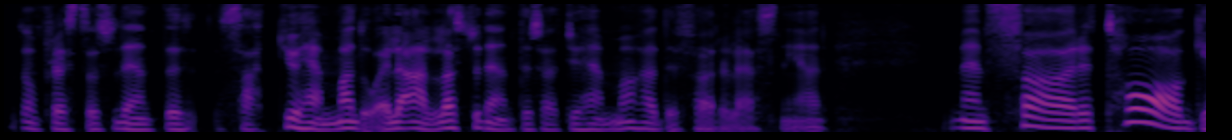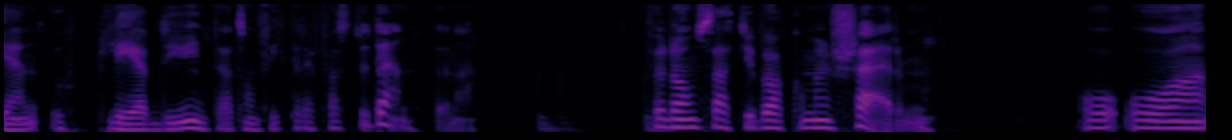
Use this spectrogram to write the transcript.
De flesta studenter satt ju hemma då, eller alla studenter satt ju hemma och hade föreläsningar. Men företagen upplevde ju inte att de fick träffa studenterna. För de satt ju bakom en skärm. Och, och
